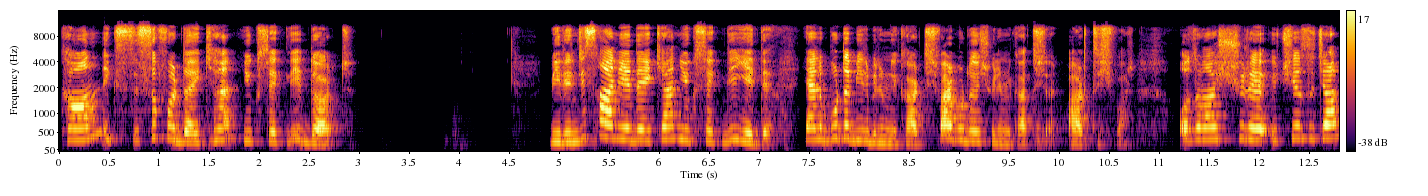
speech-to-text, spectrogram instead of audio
K'nın x'i sıfırdayken yüksekliği 4. Birinci saniyedeyken yüksekliği 7. Yani burada bir birimlik artış var. Burada 3 birimlik artış, artış var. O zaman şuraya 3 yazacağım.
